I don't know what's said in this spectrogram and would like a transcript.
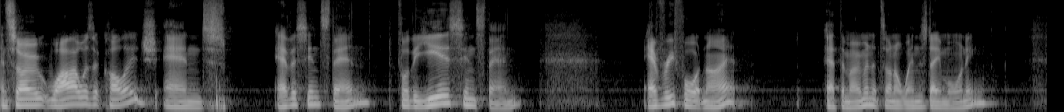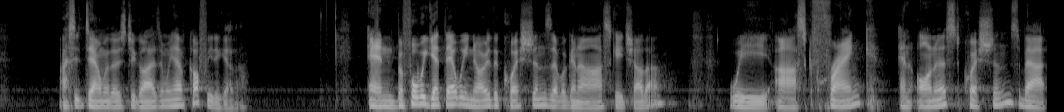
And so while I was at college and ever since then, for the years since then, every fortnight, at the moment it's on a Wednesday morning, I sit down with those two guys and we have coffee together. And before we get there, we know the questions that we're going to ask each other. We ask frank and honest questions about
